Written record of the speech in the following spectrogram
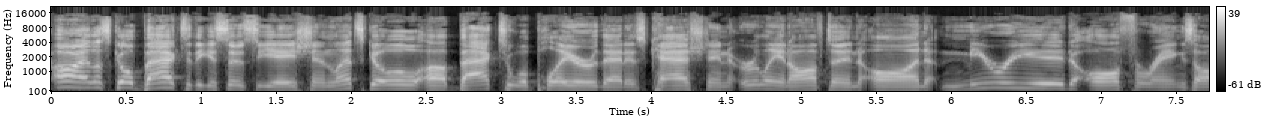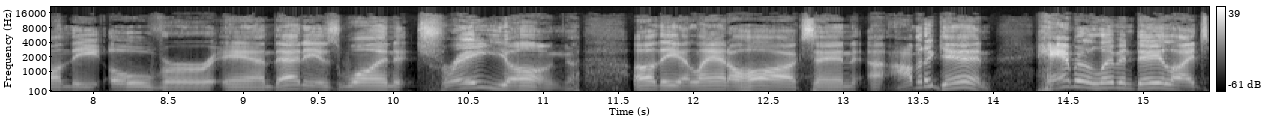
All right, let's go back to the association. Let's go uh, back to a player that has cashed in early and often on myriad offerings on the over, and that is one Trae Young of the Atlanta Hawks. And uh, I'm again hammer the living daylights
